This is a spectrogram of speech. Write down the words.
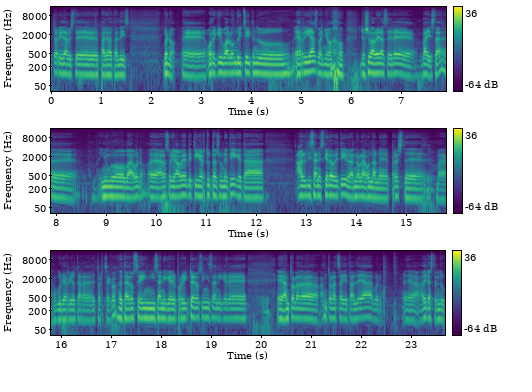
etorri da beste pare bat aldiz. Bueno, eh, horrek igual ondo hitz egiten du herriaz, baino Joseba beraz ere, bai, ez da? Eh, inungo, ba, bueno, eh, arazori gabe beti gertutasunetik eta aldi izan ezkero beti ba, nola egondan eh, prest eh, ba, gure herriotara etortzeko. Eta edozein izanik ere, proiektu edozein izanik ere eh, antola, antolatzaile taldea, bueno, eh, adirazten du,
